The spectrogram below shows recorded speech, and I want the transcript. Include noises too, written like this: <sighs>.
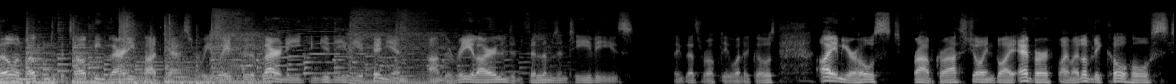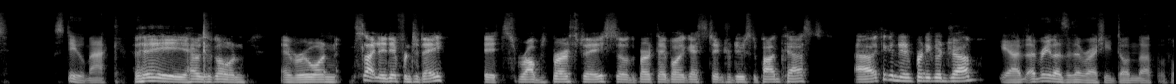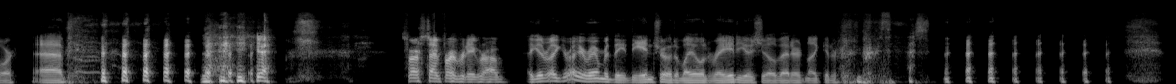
Hello and welcome to the Talking Blarney podcast, where we wade through the Blarney and give you the opinion on the real Ireland in films and TVs. I think that's roughly what it goes. I am your host, Rob Cross, joined by ever by my lovely co-host, Stu Mack. Hey, how's it going, everyone? Slightly different today. It's Rob's birthday, so the birthday boy gets to introduce the podcast. Uh, I think I did a pretty good job. Yeah, I realized I've never actually done that before. Um, <laughs> <laughs> yeah, first time for everything, Rob. I can, I can really remember the, the intro to my old radio show better than I can <laughs> remember that. <laughs>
